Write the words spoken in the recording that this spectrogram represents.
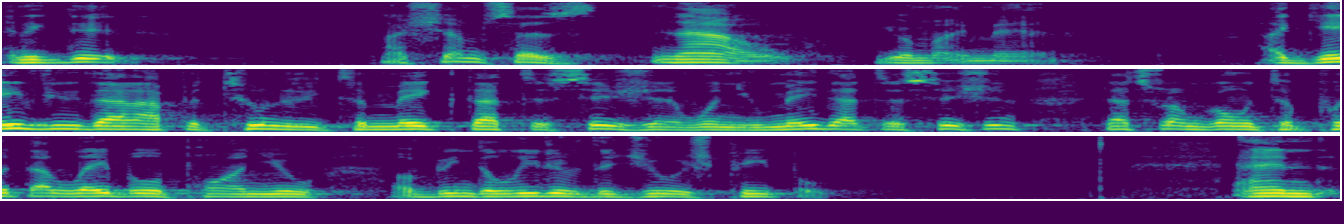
And he did. Hashem says, now you're my man. I gave you that opportunity to make that decision. And when you made that decision, that's what I'm going to put that label upon you of being the leader of the Jewish people. And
